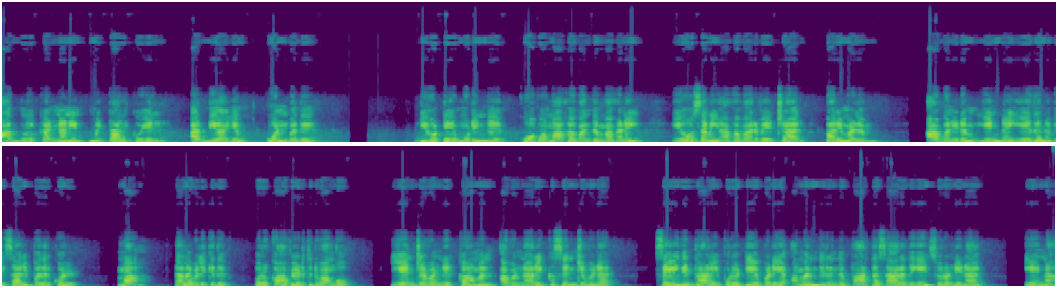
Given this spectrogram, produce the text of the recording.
அக்னி கண்ணனின் மிட்டாய் குயில் அத்தியாயம் ஒன்பது. டியூட்டி முடிந்து கோபமாக வந்த மகனை யோசனையாக வரவேற்றார் பரிமளம். அவனிடம் என்ன ஏதென விசாரிப்பதற்குள் மா தலை வலிக்குது. ஒரு காஃபி எடுத்துட்டு வாங்கோ. என்றவன் நிற்காமல் அவன் அறைக்கு சென்றுவிட செய்தித்தாளை புரட்டியபடி அமர்ந்திருந்த பார்த்த சாரதியை சுரண்டினார். ஏன்னா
